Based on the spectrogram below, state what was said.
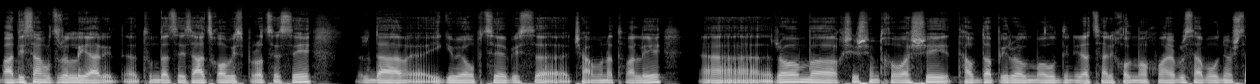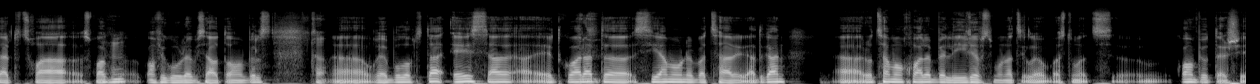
მადი სამგზრელი არის, თუნდაც ეს აწყობის პროცესი და იგივე ოფციების ჩამონათვალი რომ ხშირ შემთხვევაში თავდაპირველ მოლოდინი რაც არის ხოლმე მოხმარებელ საბოლოოში საერთოდ სხვა სხვა კონფიგურების ავტომობილს ვღებულობთ და ეს ერთგვარად სიამოვნებაც არის რადგან როცა მომხმარებელი იღებს მონაწილეობას თუნდაც კომპიუტერში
